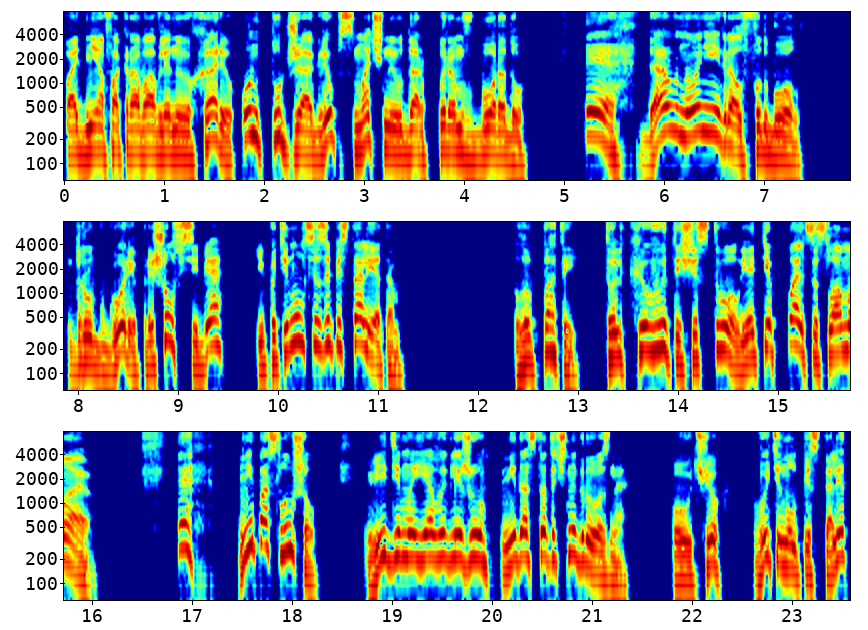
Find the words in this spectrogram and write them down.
Подняв окровавленную харю, он тут же огреб смачный удар пыром в бороду. Эх, давно не играл в футбол. Друб горе пришел в себя и потянулся за пистолетом. Лупатый, только вытащи ствол, я тебе пальцы сломаю. Эх, не послушал. Видимо, я выгляжу недостаточно грозно. Паучок вытянул пистолет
